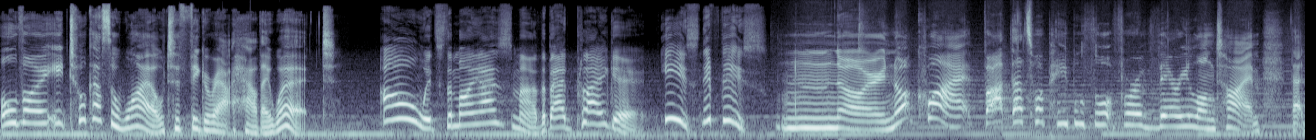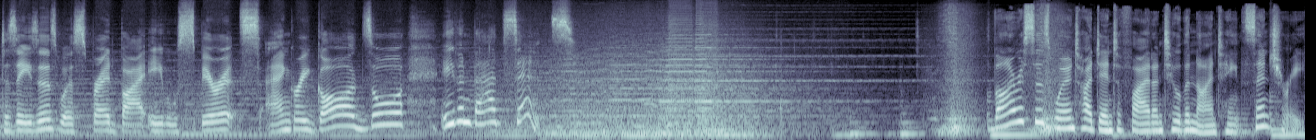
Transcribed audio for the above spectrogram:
Although it took us a while to figure out how they worked. Oh, it's the miasma, the bad plague air. Here, sniff this. Mm, no, not quite, but that's what people thought for a very long time that diseases were spread by evil spirits, angry gods, or even bad scents. Viruses weren't identified until the 19th century.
